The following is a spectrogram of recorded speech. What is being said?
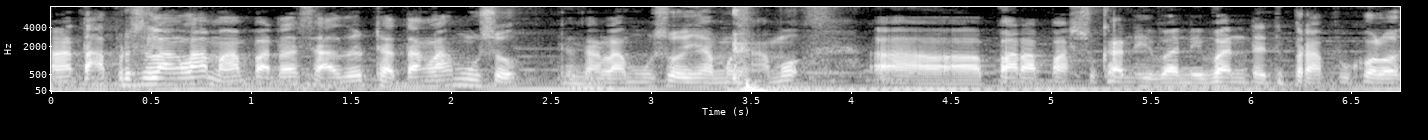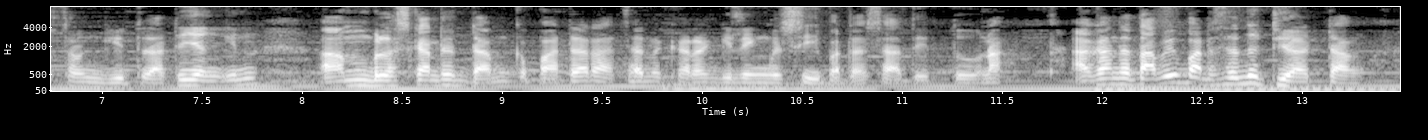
uh, tak berselang lama pada saat itu datanglah musuh, datanglah musuh yang mengamuk uh, para pasukan hewan-hewan dari Prabu Kolosreng gitu tadi yang ingin uh, membalaskan dendam kepada Raja Negara Giling Besi pada saat itu. Nah, akan tetapi pada saat itu diadang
